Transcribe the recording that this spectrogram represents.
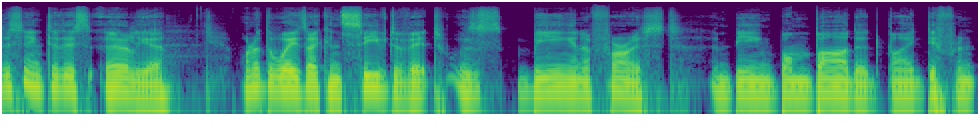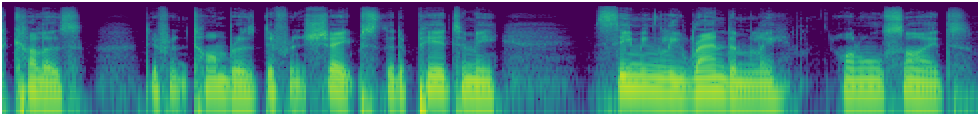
Listening to this earlier, one of the ways I conceived of it was being in a forest and being bombarded by different colours, different timbres, different shapes that appeared to me seemingly randomly on all sides.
